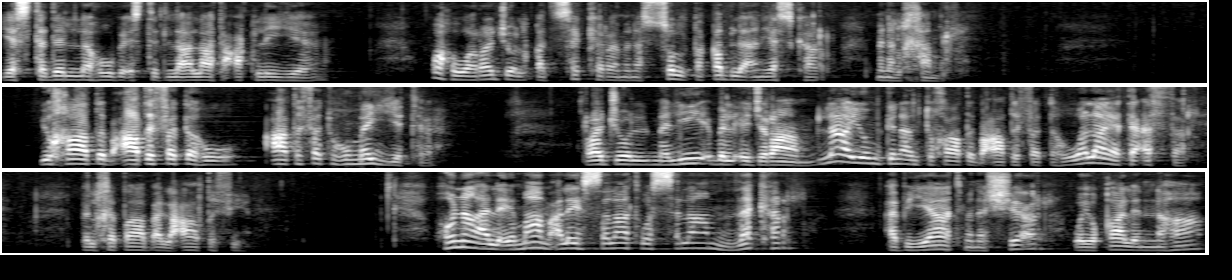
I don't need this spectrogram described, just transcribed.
يستدل له باستدلالات عقلية وهو رجل قد سكر من السلطة قبل أن يسكر من الخمر. يخاطب عاطفته عاطفته ميتة. رجل مليء بالإجرام لا يمكن أن تخاطب عاطفته ولا يتأثر بالخطاب العاطفي. هنا الإمام عليه الصلاة والسلام ذكر أبيات من الشعر ويقال إنها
